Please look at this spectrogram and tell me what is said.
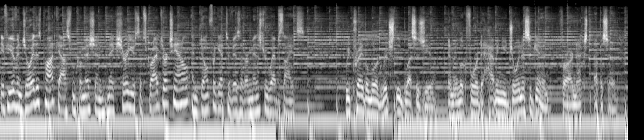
If you have enjoyed this podcast from Commission, make sure you subscribe to our channel and don't forget to visit our ministry websites. We pray the Lord richly blesses you, and we look forward to having you join us again for our next episode.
